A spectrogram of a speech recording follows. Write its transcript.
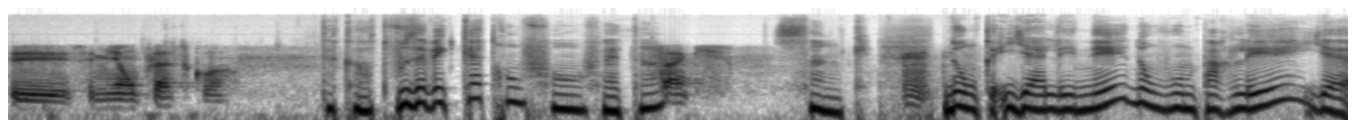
C'est c'est mis en place, quoi. D'accord. Vous avez quatre enfants, en fait. Hein? Cinq. Cinq. Hmm. Donc, il y a l'aîné dont vous me parlez, il y a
